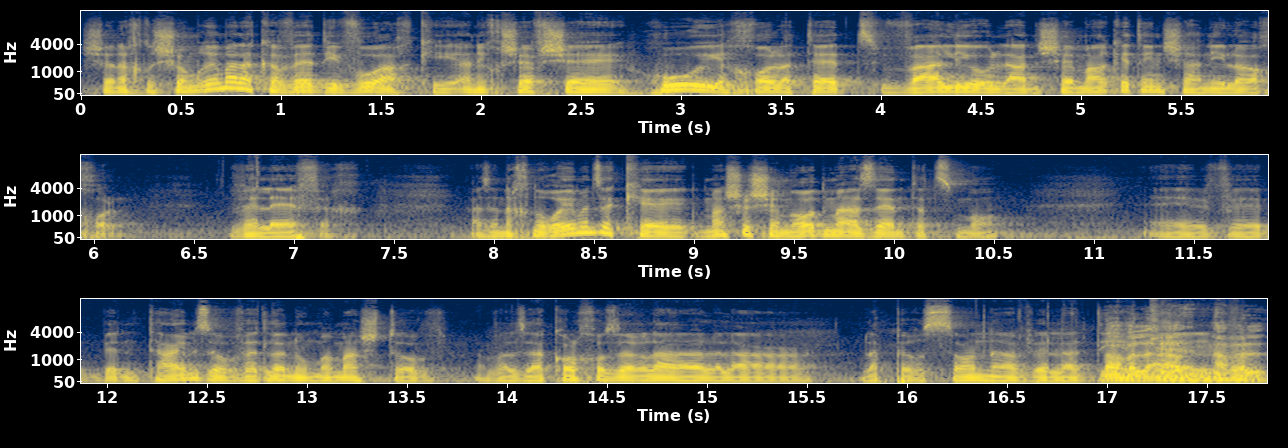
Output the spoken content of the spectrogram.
שאנחנו שומרים על הקווי דיווח, כי אני חושב שהוא יכול לתת value לאנשי marketing שאני לא יכול. ולהפך. אז אנחנו רואים את זה כמשהו שמאוד מאזן את עצמו, אה, ובינתיים זה עובד לנו ממש טוב, אבל זה הכל חוזר ל... ל לפרסונה ולדין. אבל, כן. אבל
